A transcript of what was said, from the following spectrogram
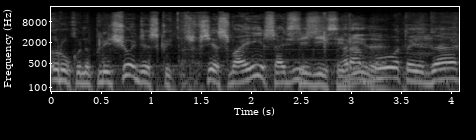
руку на плечо, дескать, все свои, садись, Сиди, сиди, да. работай, да.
